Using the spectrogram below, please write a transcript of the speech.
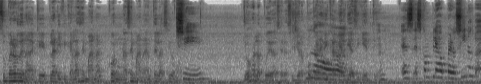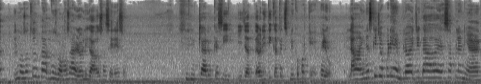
súper ordenada que planifica la semana con una semana de antelación. Sí. Yo ojalá pudiera hacer así, yo no puedo planificarme al día siguiente. Es, es complejo, pero sí nos nosotros nos vamos a ver obligados a hacer eso. claro que sí, y ya ahorita te explico por qué, pero la vaina es que yo, por ejemplo, he llegado a planear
